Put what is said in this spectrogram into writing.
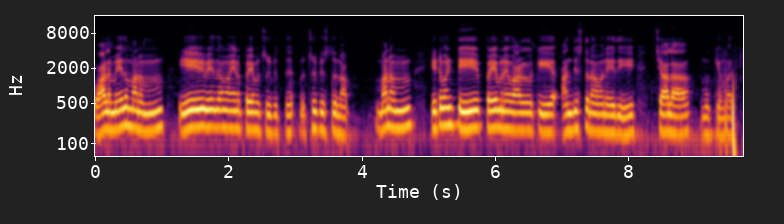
వాళ్ళ మీద మనం ఏ విధమైన ప్రేమ చూపి చూపిస్తున్నాం. మనం ఎటువంటి ప్రేమని వాళ్ళకి అందిస్తున్నాం అనేది చాలా ముఖ్యం మరి.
